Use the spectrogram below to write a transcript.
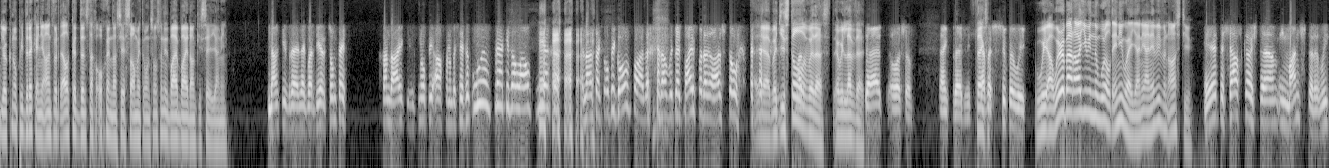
jou knoppie druk en jy antwoord elke Dinsdagoggend sê jy saam met ons. Ons wil net baie baie dankie sê, Jannie. Dankie, Brian. Ek waardeer dit. Soms gaan daai knoppie af en dan besef ek o, frek is al half 9 en dan sê ek op die golfbaan en dan moet ek baie vinnig aanstop. yeah, but you still but, with us. We love that. That's awesome. Thanks, Bradley. Thanks. Have a super week. We are. Where about are you in the world anyway, Yanni? I never even asked you. Yeah, the South Coast um, in Munster. We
